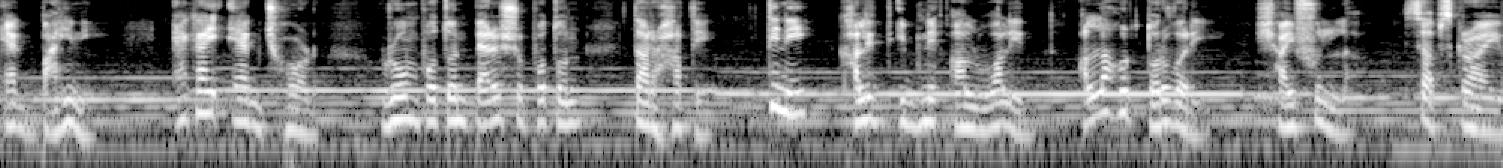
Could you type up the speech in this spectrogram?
এক বাহিনী, একাই এক ঝড়, রোম পতন পতন তার হাতে। তিনি খালিদ ইবনে আল ওয়ালিদ আল্লাহর তরবারি, সাইফুল্লাহ। সাবস্ক্রাইব।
